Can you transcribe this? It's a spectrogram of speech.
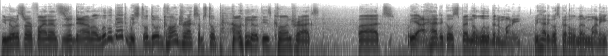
you notice our finances are down a little bit. We're still doing contracts. I'm still pounding out these contracts, but yeah, I had to go spend a little bit of money. We had to go spend a little bit of money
